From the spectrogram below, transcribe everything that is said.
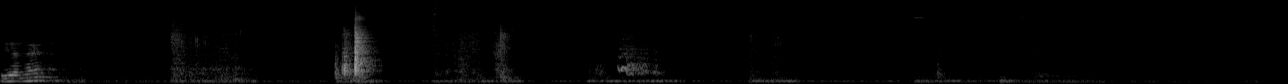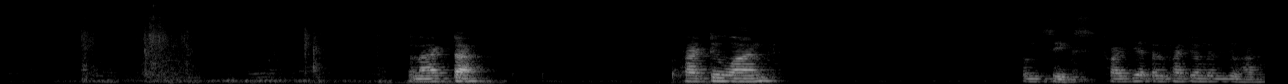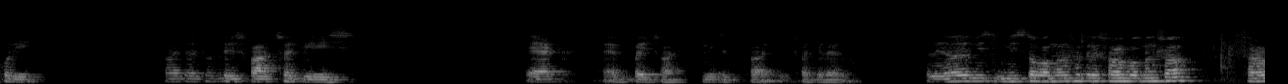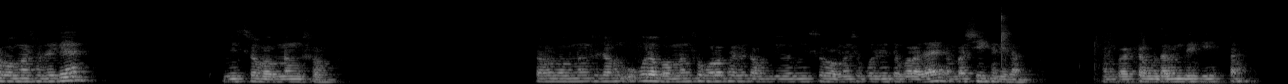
ঠিক আছে? একটা থার্টি ওয়ান সিক্স ছয় দিয়ে তাহলে থার্টি ওয়ানকে যদি ভাগ করি, ছয় ছয়, ছত্রিশ, পাঁচ, ছয়, তিরিশ। এক এক বাই ছয়, নিচে ছয় ছয় চলে গেল তাহলে এভাবে মিশ- মিশ্র ভগ্নাংশ থেকে সরল ভগ্নাংশ সরল ভগ্নাংশ থেকে মিশ্র ভগ্নাংশ। সরল ভগ্নাংশ যখন উপরে ভগ্নাংশ বড় থাকে তখন কীভাবে মিশ্র ভগ্নাংশ পরিণত করা যায়? আমরা শিখে নিলাম। আমি কয়েকটা উদাহরণ দেখি একটা।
